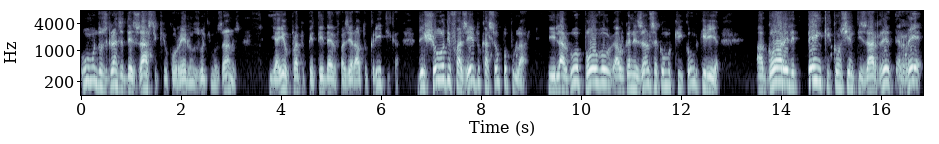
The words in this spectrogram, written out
um dos grandes desastres que ocorreram nos últimos anos, e aí o próprio PT deve fazer autocrítica, deixou de fazer educação popular e largou o povo organizando-se como, que, como queria. Agora ele tem que conscientizar, re, re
